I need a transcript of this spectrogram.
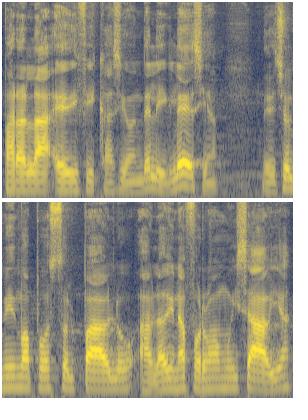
para la edificación de la iglesia. De hecho, el mismo apóstol Pablo habla de una forma muy sabia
